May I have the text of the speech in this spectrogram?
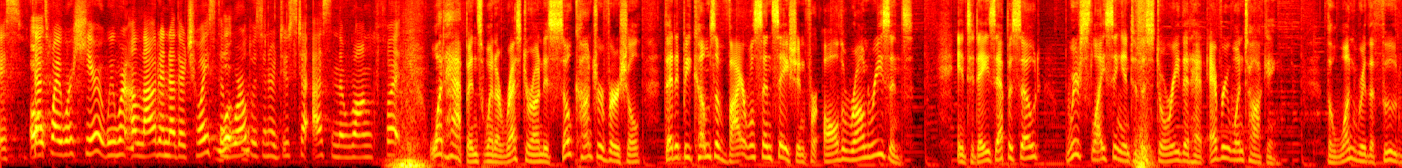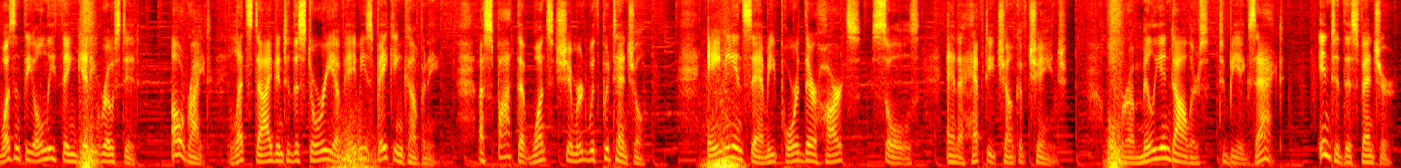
choice. Oh. That's why we're here. We weren't allowed another choice. The What- world was introduced to us in the wrong foot. What happens when a restaurant is so controversial that it becomes a viral sensation for all the wrong reasons? In today's episode, we're slicing into the story that had everyone talking. The one where the food wasn't the only thing getting roasted. All right, let's dive into the story of Amy's Baking Company, a spot that once shimmered with potential. Amy and Sammy poured their hearts, souls, and a hefty chunk of change, over a million dollars to be exact, into this venture.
